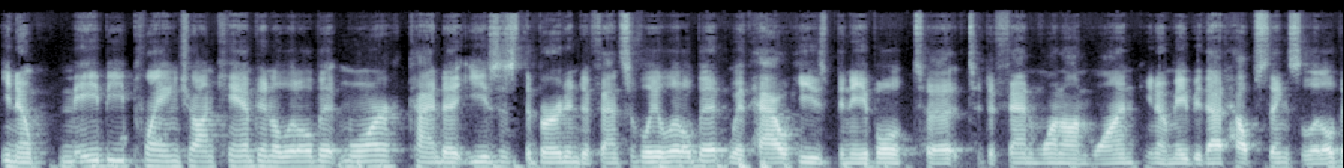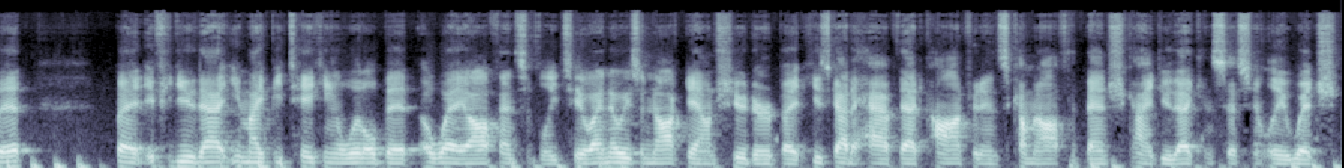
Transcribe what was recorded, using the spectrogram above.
you know, maybe playing John Camden a little bit more kind of eases the burden defensively a little bit with how he's been able to to defend one on one. You know, maybe that helps things a little bit. But if you do that, you might be taking a little bit away offensively too. I know he's a knockdown shooter, but he's got to have that confidence coming off the bench to kind of do that consistently, which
